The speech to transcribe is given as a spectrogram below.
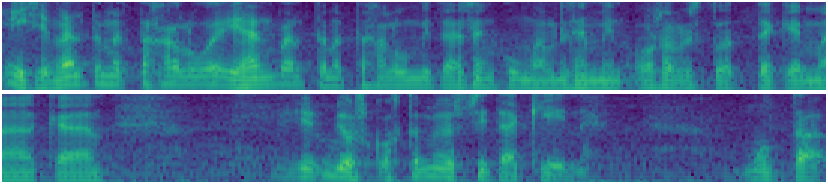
Ei se välttämättä halua, ei hän välttämättä halua mitään sen kummallisemmin osallistua tekemäänkään jos kohta myös sitäkin. Mutta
